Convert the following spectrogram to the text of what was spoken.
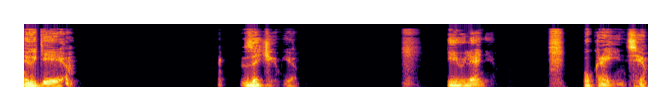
Где я? Зачем я? Киевляне. Украинцы.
